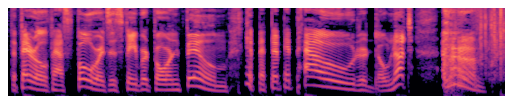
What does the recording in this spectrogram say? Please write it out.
The Pharaoh fast forwards his favorite foreign film, Powder Donut.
